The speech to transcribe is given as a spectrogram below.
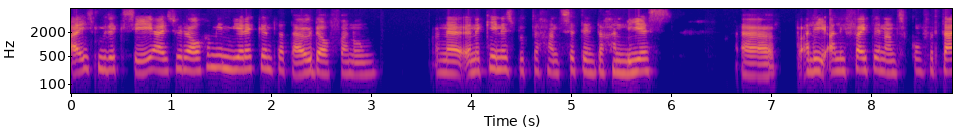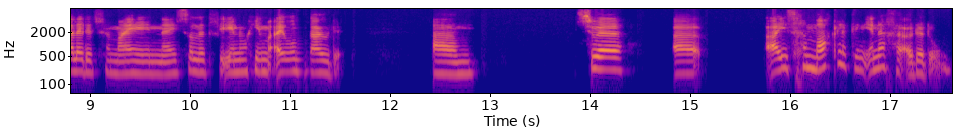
hy moet ek sê, hy is oor algemeen meer 'n kind wat hou daarvan om in 'n in 'n kennisboek te gaan sit en te gaan lees. Uh al die al die feite en dan kom vertel hy dit vir my en hy sal dit vir eendag in my onthou dit. Um so uh hy is gemaklik in enige ouderdom.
